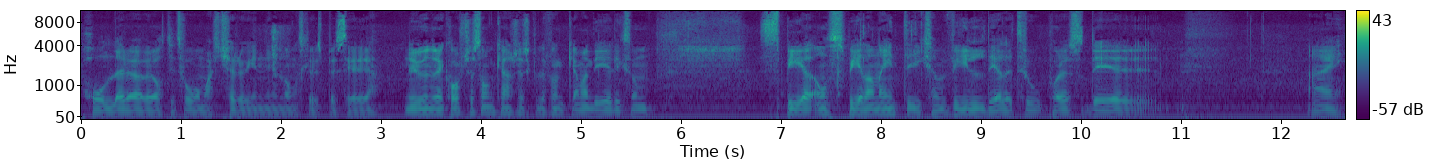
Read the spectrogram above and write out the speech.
håller över 82 matcher och in i en lång slutspelsserie. Nu under en kort säsong kanske det skulle funka men det är liksom spel, om spelarna inte liksom vill det eller tror på det så det Nej,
